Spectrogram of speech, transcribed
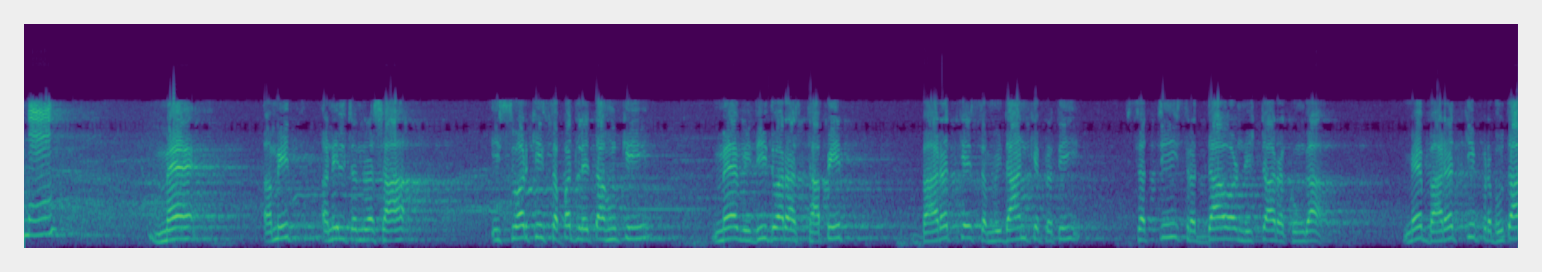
मैं मैं अमित अनिल चंद्र शाह ईश्वर की शपथ लेता हूँ कि मैं विधि द्वारा स्थापित भारत के संविधान के प्रति सच्ची श्रद्धा और निष्ठा रखूँगा। मैं भारत की प्रभुता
